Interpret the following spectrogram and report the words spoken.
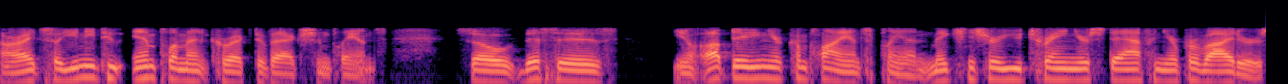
All right. So you need to implement corrective action plans. So this is you know, updating your compliance plan, making sure you train your staff and your providers,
